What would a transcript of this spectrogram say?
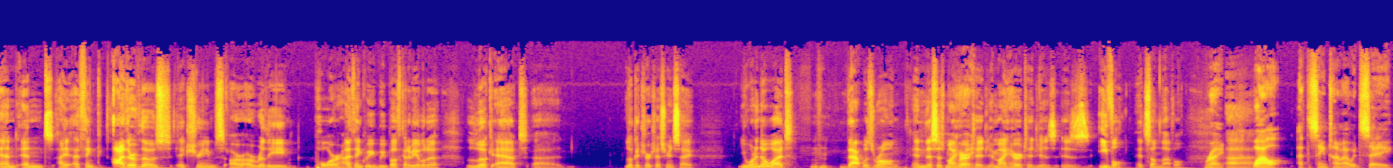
And and I, I think either of those extremes are, are really poor. I think we, we both got to be able to look at uh, look at church history and say, you want to know what that was wrong, and this is my heritage, and my heritage is is evil at some level. Right. While at the same time, I would say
